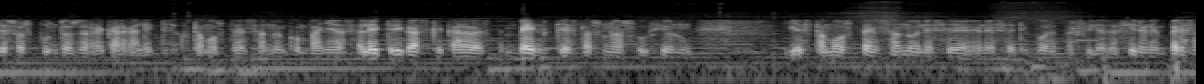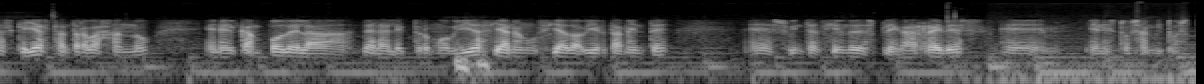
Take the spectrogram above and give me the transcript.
de esos puntos de recarga eléctrico. Estamos pensando en compañías eléctricas que cada vez ven que esta es una solución estamos pensando en ese, en ese tipo de perfil, es decir, en empresas que ya están trabajando en el campo de la, de la electromovilidad y han anunciado abiertamente eh, su intención de desplegar redes eh, en estos ámbitos.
